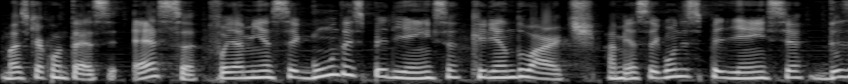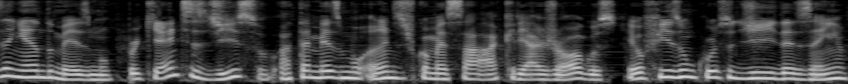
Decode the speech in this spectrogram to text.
Mas o que acontece? Essa foi a minha segunda experiência criando arte. A minha segunda experiência desenhando mesmo. Porque antes disso, até mesmo antes de começar a criar jogos, eu fiz um curso de desenho,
